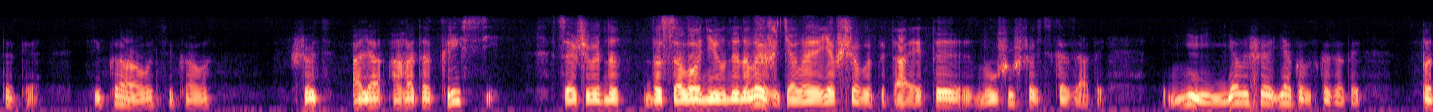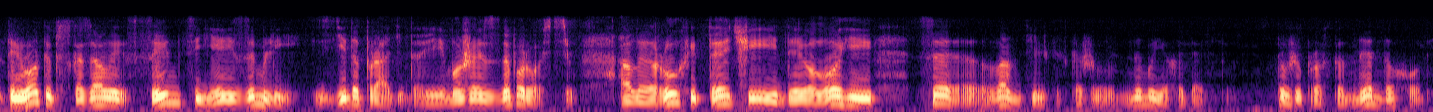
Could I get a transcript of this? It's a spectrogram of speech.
таке. Цікаво, цікаво. Щось аля Агата Крісті. Це, очевидно, до салонів не належить, але якщо ви питаєте, мушу щось сказати. Ні, я лише, як вам сказати, патріоти б сказали син цієї землі, з діда прадіда, і, може, з запорожців. Але рухи, течії, ідеології це вам тільки скажу, не моє хазяйство. Дуже просто не доходить.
